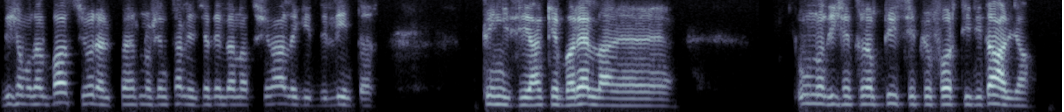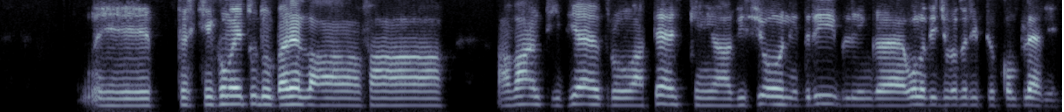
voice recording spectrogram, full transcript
diciamo, dal basso e ora è il perno centrale sia della nazionale che dell'Inter. Quindi sì, anche Barella è uno dei centrocampisti più forti d'Italia. E perché come hai detto tu, Barella fa avanti, dietro, a tecnica, visione, dribbling, uno dei giocatori più completi.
